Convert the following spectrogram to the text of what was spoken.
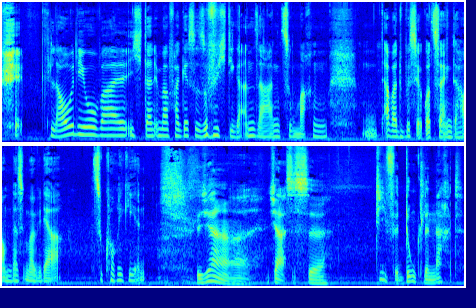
Claudio, weil ich dann immer vergesse, so wichtige Ansagen zu machen. Aber du bist ja Gott sei Dank da, um das immer wieder zu korrigieren. Ja, ja, es ist äh, tiefe, dunkle Nacht.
